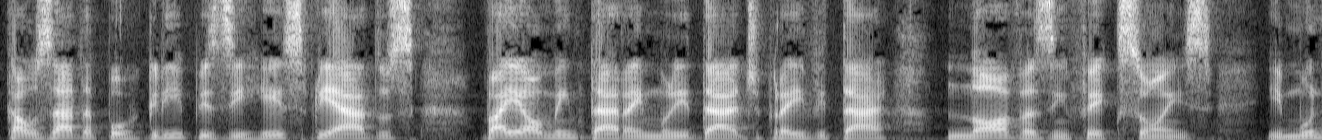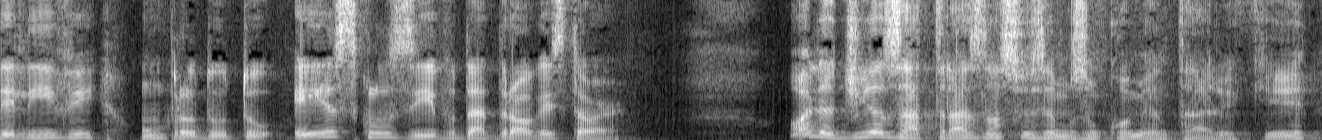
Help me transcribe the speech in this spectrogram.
causada por gripes e resfriados, vai aumentar a imunidade para evitar novas infecções. Imunelive, um produto exclusivo da Droga Store. Olha, dias atrás nós fizemos um comentário aqui,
